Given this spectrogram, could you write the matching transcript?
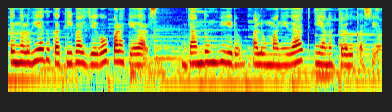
tecnología educativa llegó para quedarse, dando un giro a la humanidad y a nuestra educación,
